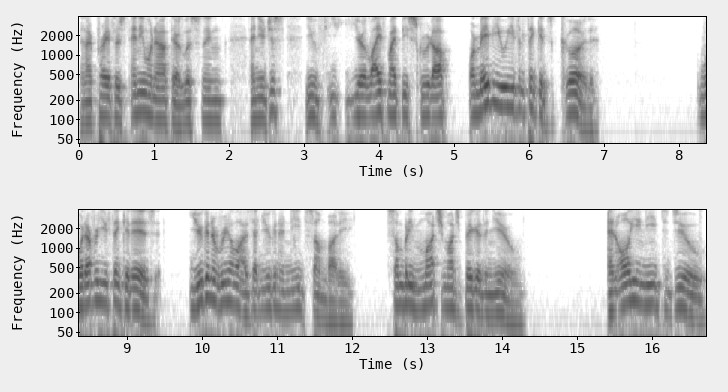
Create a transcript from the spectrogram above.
and I pray if there's anyone out there listening, and you just you've your life might be screwed up, or maybe you even think it's good. Whatever you think it is, you're gonna realize that you're gonna need somebody, somebody much much bigger than you. And all you need to do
